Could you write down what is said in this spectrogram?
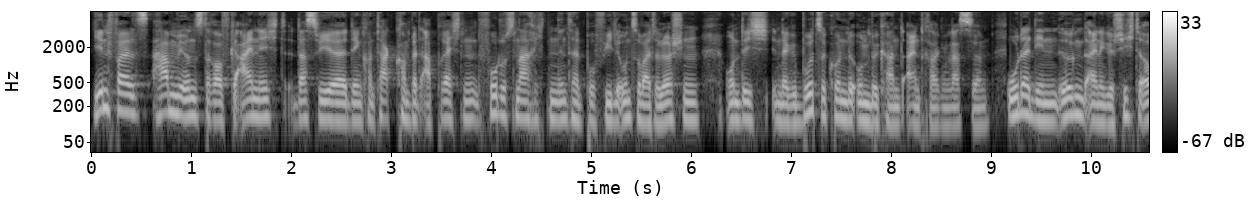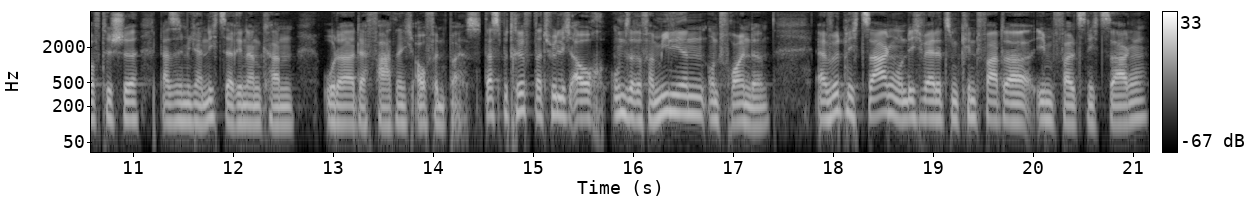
Jedenfalls haben wir uns darauf geeinigt, dass wir den Kontakt komplett abbrechen, Fotos, Nachrichten, Internetprofile und so weiter löschen und ich in der Geburtsurkunde unbekannt eintragen lasse. Oder denen irgendeine Geschichte auftische, dass ich mich an nichts erinnern kann oder der Vater nicht auffindbar ist. Das betrifft natürlich auch unsere Familien und Freunde. Er wird nichts sagen und ich werde zum Kindvater ebenfalls nichts sagen.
